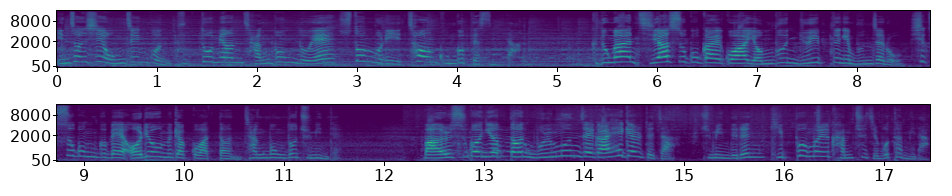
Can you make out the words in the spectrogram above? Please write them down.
인천시 옹진군 북도면 장봉도에 수돗물이 처음 공급됐습니다. 그동안 지하수 고갈과 염분 유입 등의 문제로 식수 공급에 어려움을 겪어왔던 장봉도 주민들. 마을 수건이었던 물 문제가 해결되자 주민들은 기쁨을 감추지 못합니다.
